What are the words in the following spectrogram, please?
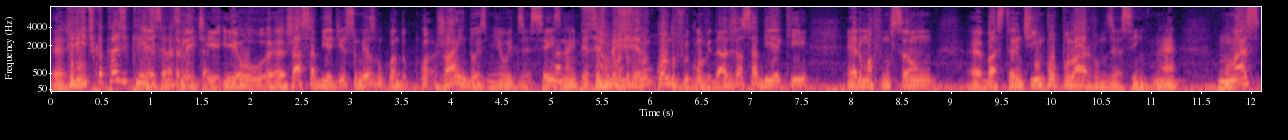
é, crítica atrás de crítica, né, Exatamente. Né, e, e, eu uh, já sabia disso mesmo quando, já em 2016, ah, né, em dezembro, quando fui, quando fui, convidado, já sabia que era uma função uh, bastante impopular, vamos dizer assim, né? Mas,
